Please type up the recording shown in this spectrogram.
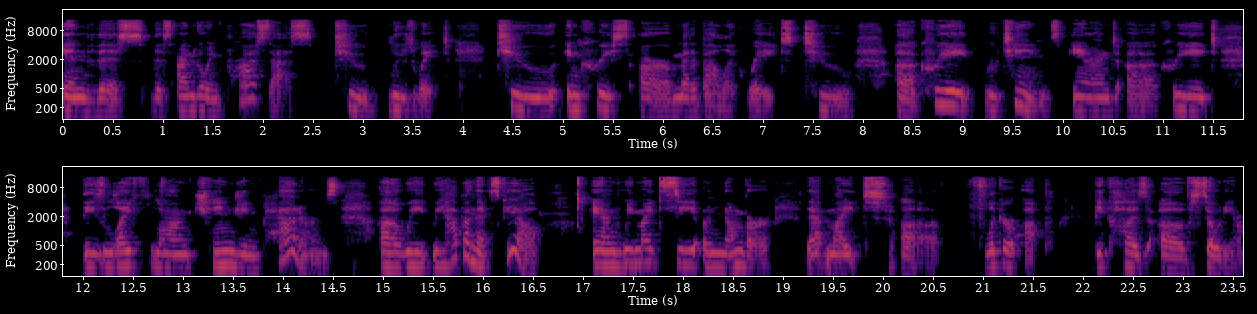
in this this ongoing process to lose weight to increase our metabolic rate, to uh, create routines and uh, create these lifelong changing patterns, uh, we, we hop on that scale and we might see a number that might uh, flicker up because of sodium,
